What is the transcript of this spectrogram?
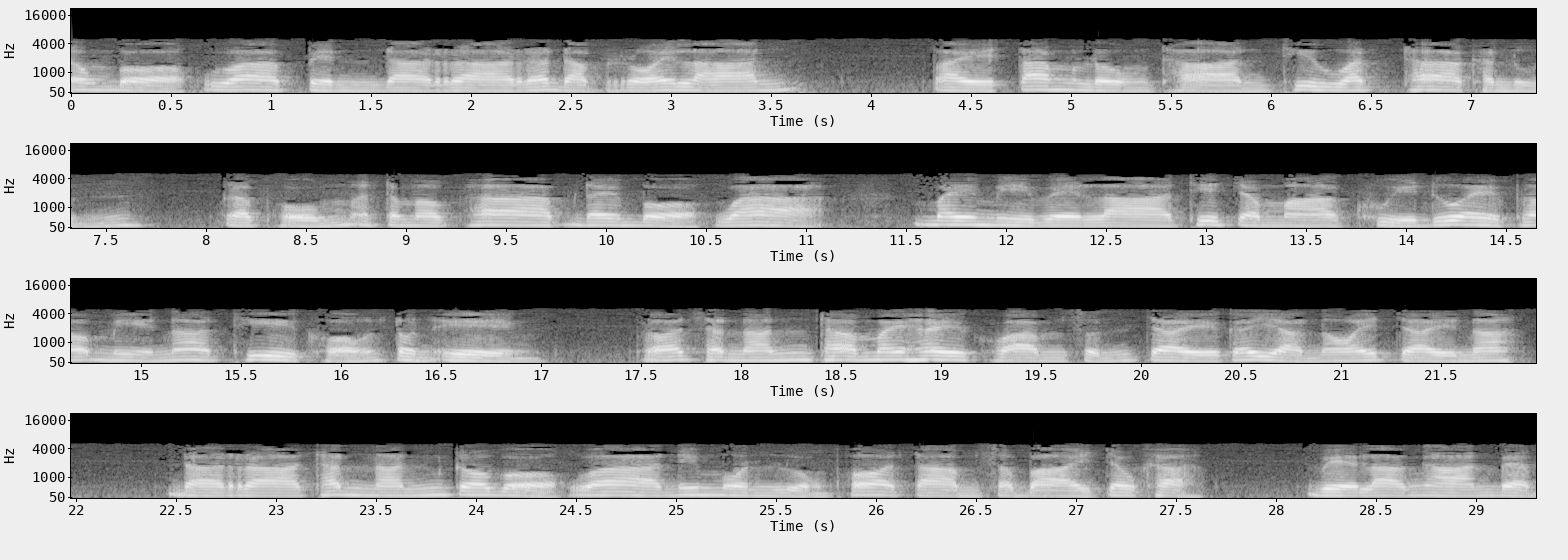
ต้องบอกว่าเป็นดาราระดับร้อยล้าน ไปตั้งโรงทานที่วัดท่าขนุน กระผมอัตมาภาพได้บอกว่า ไม่มีเวลาที่จะมาคุยด้วย เพราะมีหน้าที่ของตนเอง เพราะฉะนั้นถ้าไม่ให้ความสนใจก็อย่าน้อยใจนะ ดาราท่านนั้นก็บอกว่านิมนต์หลวงพ่อตามสบายเจ้าค่ะ เวลางานแบบ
